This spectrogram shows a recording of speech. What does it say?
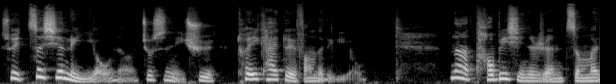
所以这些理由呢，就是你去推开对方的理由。那逃避型的人怎么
